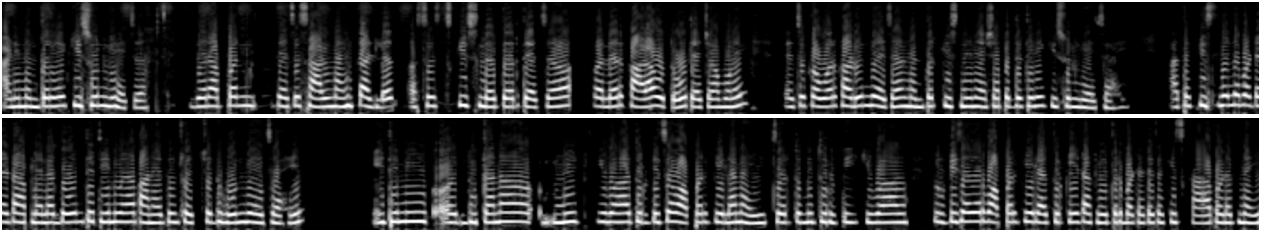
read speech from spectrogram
आणि नंतर हे किसून घ्यायचं. जर आपण त्याचं साल नाही काढलं असंच किसलं तर त्याचा कलर काळा होतो. त्याच्यामुळे त्याचं कवर काढून घ्यायचं नंतर किसणीने अशा पद्धतीने किसून घ्यायचं आहे. आता किसलेला बटाटा आपल्याला दोन ते तीन वेळा पाण्यातून स्वच्छ धुवून घ्यायचं आहे. इथे मी धुताना मीठ किंवा तुरटीचा वापर केला नाही. जर तुम्ही तुरटी किंवा तुरटीचा जर वापर केला तुरटी टाकली तर बटाट्याचा किस काळा पडत नाही.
